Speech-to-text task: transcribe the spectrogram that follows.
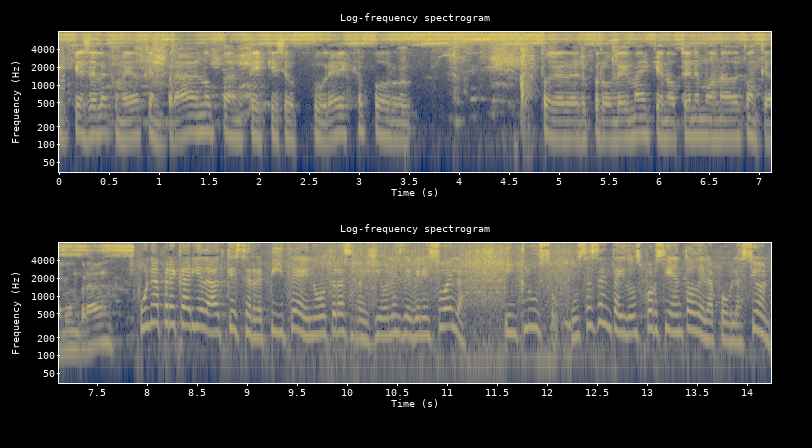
Hay que hacer la comida temprano antes que se oscurezca por por el problema de que no tenemos nada con que alumbrar. Una precariedad que se repite en otras regiones de Venezuela. Incluso un 62% de la población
